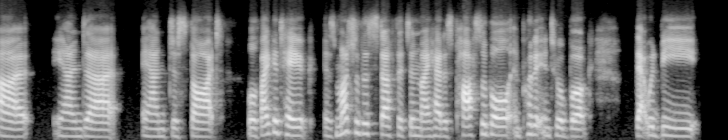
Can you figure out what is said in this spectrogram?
uh, and uh, and just thought, well, if I could take as much of the stuff that's in my head as possible and put it into a book that would be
